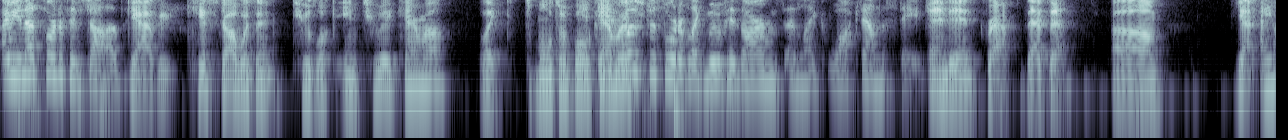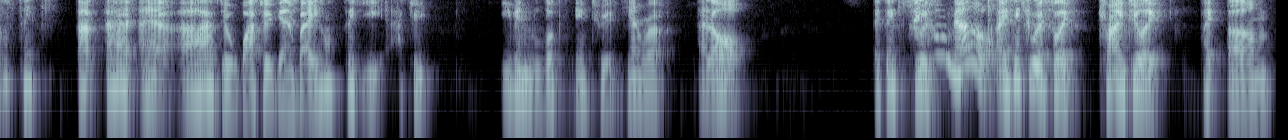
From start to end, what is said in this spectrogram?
I mean, that's sort of his job. yeah, his job wasn't to look into a camera, like multiple cameras. was supposed to sort of like move his arms and like walk down the stage. and then rap. That's yes. it. Um, yeah, I don't think I, I I I'll have to watch it again, but I don't think he actually even looked into a camera at all. I think he was. No. I think he was like trying to like um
